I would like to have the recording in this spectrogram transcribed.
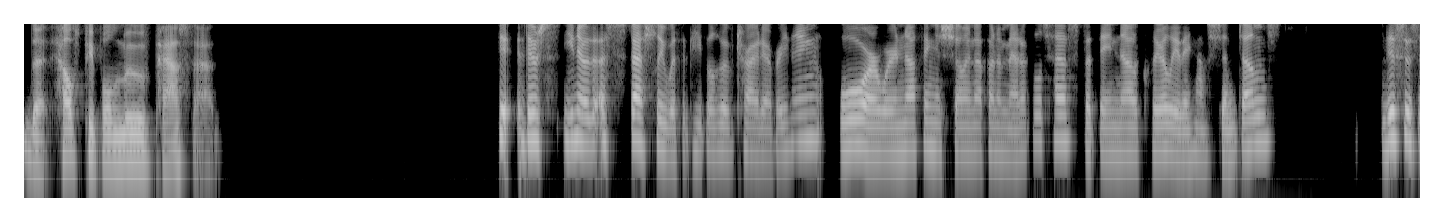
that helps people move past that? there's you know especially with the people who have tried everything or where nothing is showing up on a medical test but they know clearly they have symptoms this is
